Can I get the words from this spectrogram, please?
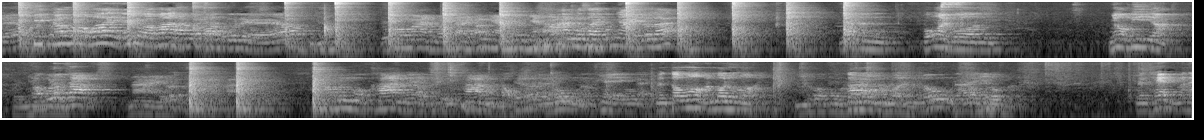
แล้วคิดคำว่าไว้ได้ตัวมาตัวแล้วดูมาวันใจเขาเนี่ยคนเนี่ยหันกระใส่พวกใหญ่แล้วละย่านผมอ่อยบอลย่องดีน่ะขอบคุณครับนายรถเอาเป็นหมวกข้านเลยเอาถือข้านตกลุ่งน้ำแข็งเลยมันตัวหม้อมันบอลลูกอ่อย ต้องหมวกข้านลุ่งได้มันแทะมันน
